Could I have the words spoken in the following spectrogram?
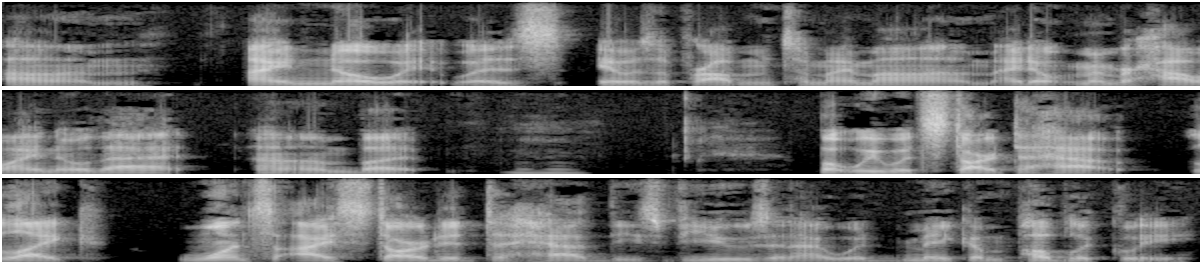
Um, I know it was it was a problem to my mom. I don't remember how I know that, um, but hmm but we would start to have like once I started to have these views and I would make them publicly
